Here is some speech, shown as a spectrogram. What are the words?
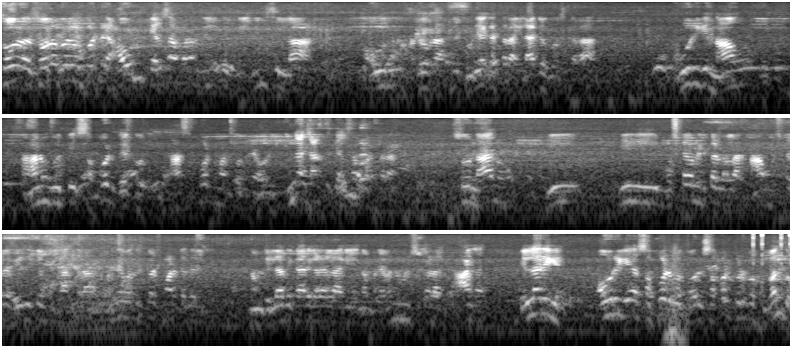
ಸೌ, ಸೌಲಭ್ಯಗಳನ್ನು ಕೊಟ್ಟರೆ ಅವರು ಕೆಲಸ ಮಾಡೋದು ನಿಲ್ ನಿಲ್ಲಿಸಿಲ್ಲ ಅವರು ಹಗಲು ರಾತ್ರಿ ದುಡಿಯಕತ್ತಾರ ಇಲಾಖೆಗೋಸ್ಕರ. ಅವರಿಗೆ ನಾವು ಸಹಾನುಭೂತಿ ಸಪೋರ್ಟ್ ಬೇಕು ಆ ಸಪೋರ್ಟ್ ಮಾಡಿಕೊಟ್ರೆ ಅವ್ರಿಗೆ ಇನ್ನೂ ಜಾಸ್ತಿ ಕೆಲಸ ಮಾಡ್ತಾರೆ. ಸೊ ನಾನು ಈ ಈ ಮುಷ್ಕರವನ್ನು ಇಟ್ಕೊಂಡ್ರಲ್ಲ ಆ ಮುಷ್ಕರ ವೇದಿಕೆ ಮುಖಾಂತರ ಒಂದೇ ಒಂದು ರಿಕ್ವೆಸ್ಟ್ ಮಾಡ್ತಾ ಇದ್ದೀನಿ ನಮ್ಮ ಜಿಲ್ಲಾಧಿಕಾರಿಗಳಲ್ಲಾಗಲಿ ನಮ್ಮ ರೆವೆನ್ಯೂ ಮಿನಿಸ್ಟರ್ಗಳಾಗಲಿ ಆಗ ಎಲ್ಲರಿಗೆ ಅವರಿಗೆ ಸಪೋರ್ಟ್ ಬೇಕು, ಅವ್ರಿಗೆ ಸಪೋರ್ಟ್ ಕೊಡಬೇಕು. ಒಂದು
